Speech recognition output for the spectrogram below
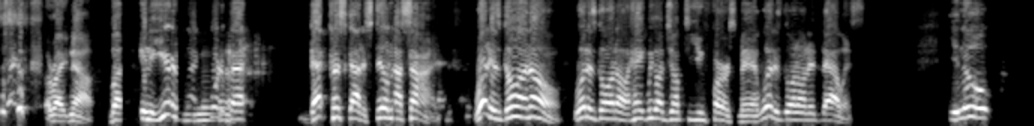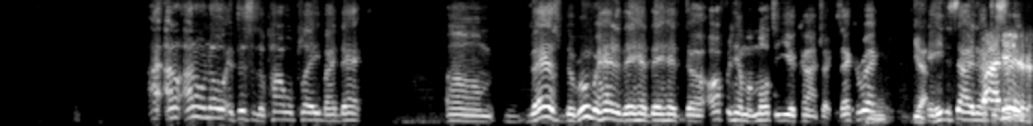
right now. But in the year of the black quarterback, Dak Prescott is still not signed. What is going on? What is going on? Hank, we're gonna jump to you first, man. What is going on in Dallas? You know, I, I don't I don't know if this is a power play by Dak. Um, last the rumor had it they had they had uh, offered him a multi-year contract. Is that correct? Yeah. And he decided not Five to sign years.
